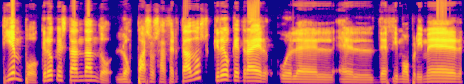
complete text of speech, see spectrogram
tiempo, creo que están dando los pasos acertados, creo que traer el, el, decimoprimer,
